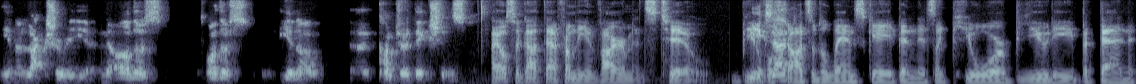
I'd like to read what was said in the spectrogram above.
you know luxury and all those all those you know uh, contradictions. I also got that from the environments too beautiful exactly. shots of the landscape and it's like pure beauty but then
